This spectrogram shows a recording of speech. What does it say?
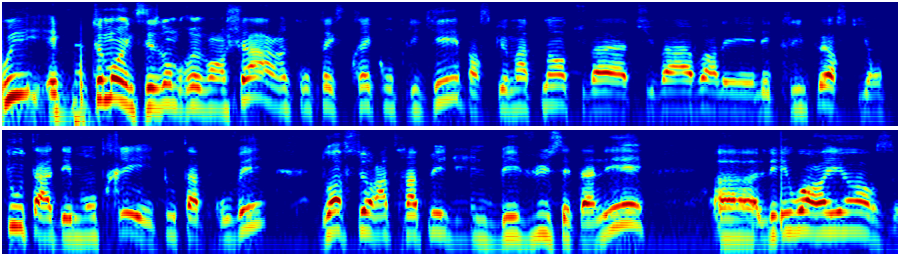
Oui, exactement, une saison de revanchard, un contexte très compliqué parce que maintenant tu vas, tu vas avoir les, Clippers qui ont tout à démontrer et tout à prouver, doivent se rattraper d'une bévue cette année. les Warriors,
